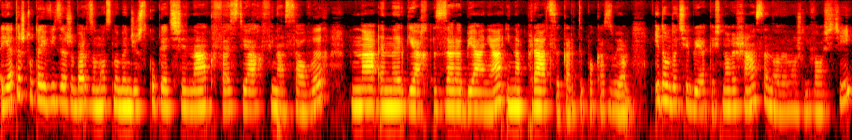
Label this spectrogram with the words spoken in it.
Ja też tutaj widzę, że bardzo mocno będziesz skupiać się na kwestiach finansowych, na energiach zarabiania i na pracy. Karty pokazują. Idą do ciebie jakieś nowe szanse, nowe możliwości.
